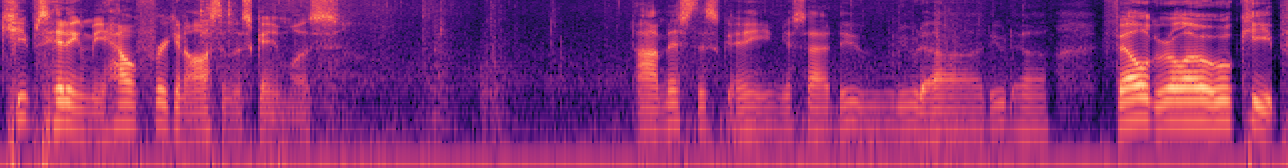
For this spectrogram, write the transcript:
keeps hitting me how freaking awesome this game was. I miss this game, yes I do, do da, do da. Felgrillo Keep.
